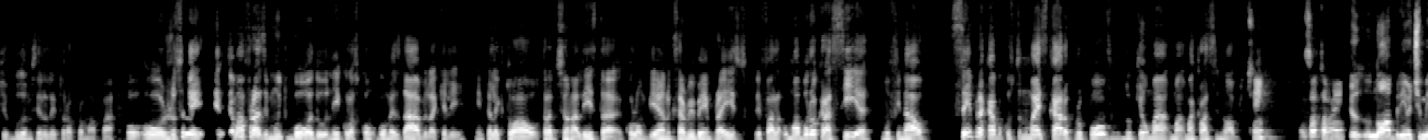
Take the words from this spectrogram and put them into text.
do domicílio eleitoral para o Amapá. O, o Jusilei, tem uma frase muito boa do Nicolas Gomes Dávila, aquele intelectual tradicionalista colombiano, que serve bem para isso. Ele fala: uma burocracia, no final, sempre acaba custando mais caro para o povo do que uma, uma, uma classe nobre. Sim, exatamente. O nobre, em última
